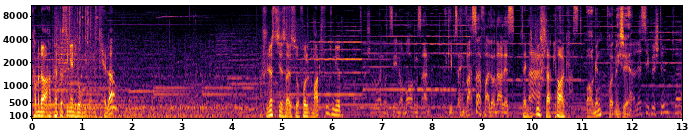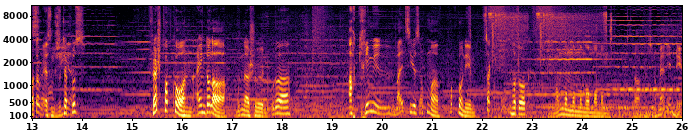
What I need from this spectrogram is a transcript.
Kann man da, hat das Ding eigentlich auch einen Keller? Schön, dass hier das alles so vollautomatisch funktioniert. Zwischen 9 und 10 Uhr morgens an. Da gibt's einen Wasserfall und alles. Sein Ah, Lieblingsstadtpark. Morgen? Freut mich sehr. Hotdog essen, sind der Plus? Fresh Popcorn, 1 Dollar. Wunderschön. Oder. Ach, creme, malziges, auch guck mal. Popcorn nehmen. Zack, ein Hotdog. Nom, nom, nom, nom, nom, nom. Da kann ich noch mehr nehmen? Nee.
